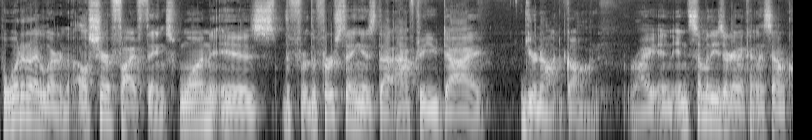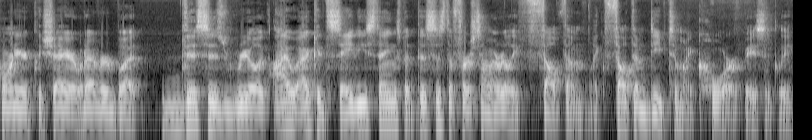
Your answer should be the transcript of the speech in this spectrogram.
But what did I learn? I'll share five things. One is the, f- the first thing is that after you die, you're not gone, right? And, and some of these are going to kind of sound corny or cliche or whatever, but this is real. I, I could say these things, but this is the first time I really felt them, like felt them deep to my core, basically.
